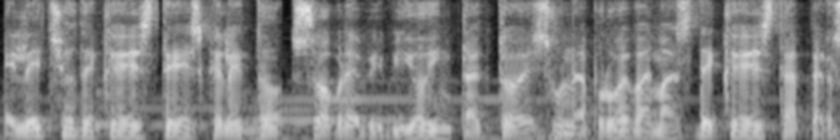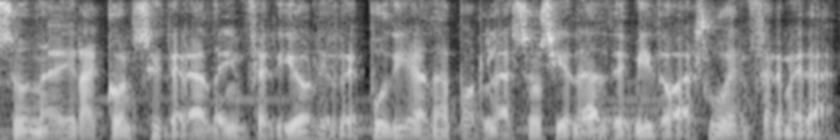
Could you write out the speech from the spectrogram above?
El hecho de que este esqueleto sobrevivió intacto es una prueba más de que esta persona era considerada inferior y repudiada por la sociedad debido a su enfermedad.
